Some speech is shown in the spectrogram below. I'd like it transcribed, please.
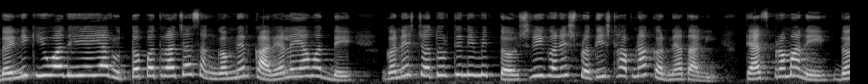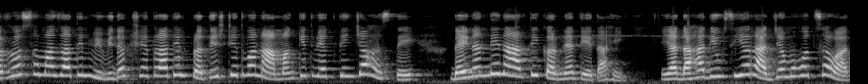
दैनिक युवा ध्येय या वृत्तपत्राच्या संगमनेर कार्यालयामध्ये गणेश चतुर्थीनिमित्त श्री गणेश प्रतिष्ठापना करण्यात आली. त्याचप्रमाणे दररोज समाजातील विविध क्षेत्रातील प्रतिष्ठित व नामांकित व्यक्तींच्या हस्ते दैनंदिन आरती करण्यात येत आहे. या दहा दिवसीय राज्य महोत्सवात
